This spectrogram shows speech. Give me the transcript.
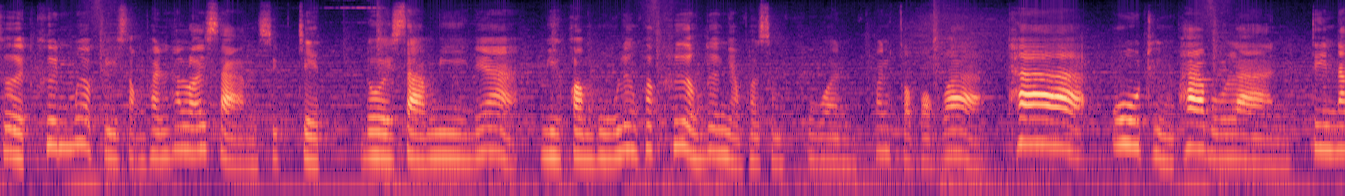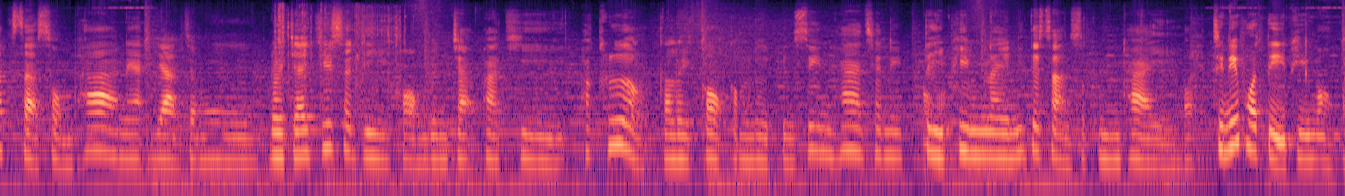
เกิดขึ้นเมื่อปี 2537 โดยสามีเนี่ยมีความรู้เรื่องพระเครื่องเรื่องอย่างพอสมควร มันก็บอกว่า ถ้าอู้ถึงผ้าโบราณ ที่นักสะสมผ้าเนี่ยอยากจะมี โดยใช้ทฤษฎีของเบญจภาคี พระเครื่องก็เลยก่อกำเนิดเป็นสิ้น 5 ชนิดตีพิมพ์ในนิตยสารสกุลไทย ทีนี้พอตีพิมพ์ออกไป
